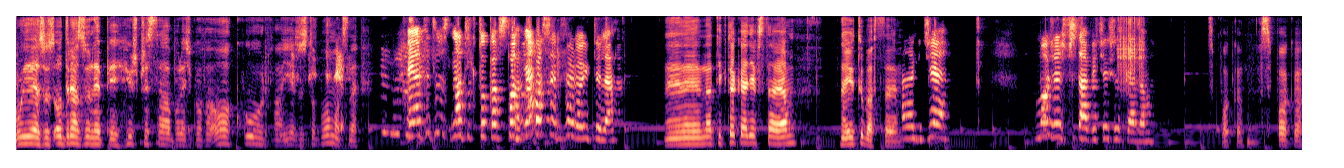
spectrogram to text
Wow, Jezus, od razu lepiej. Już przestała boleć głowa. O kurwa, Jezus, to było mocne. Ej, a ty to na TikToka wstawiasz? Podniewa serwero i tyle. Yy, na TikToka nie wstawiam. Na YouTube'a wstawiam. Ale gdzie? Możesz wstawić, ja się zgadzam. Spoko, spoko.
